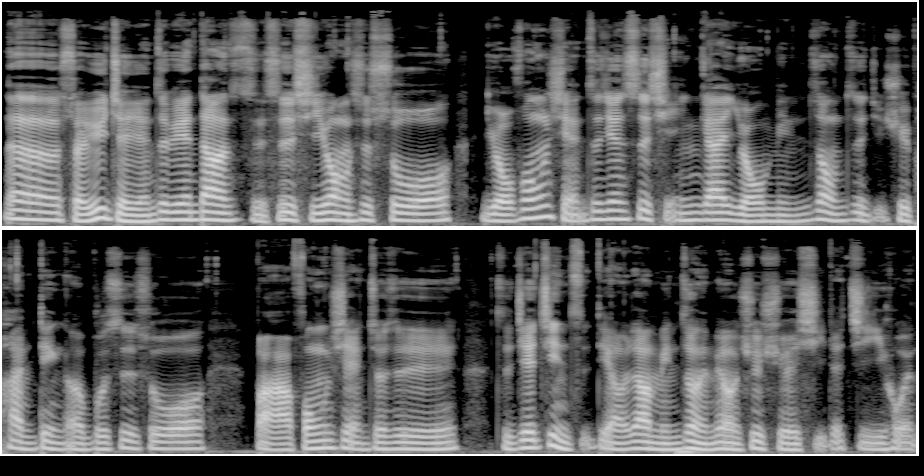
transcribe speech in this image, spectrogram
那水域解盐这边当然只是希望是说。有风险这件事情应该由民众自己去判定，而不是说把风险就是直接禁止掉，让民众也没有去学习的机会。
